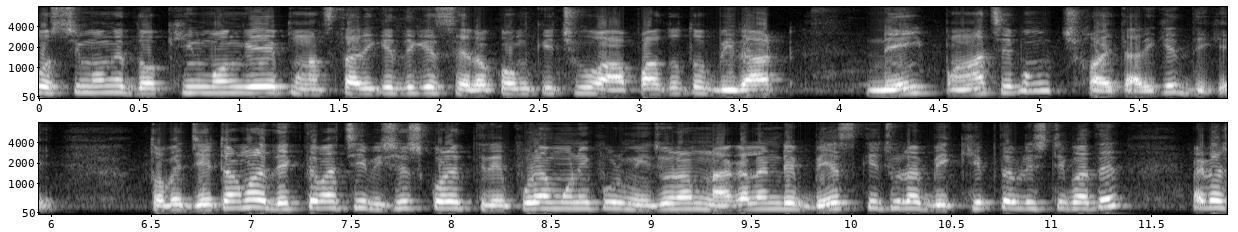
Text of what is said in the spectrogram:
পশ্চিমবঙ্গে, দক্ষিণবঙ্গে পাঁচ তারিখের দিকে সেরকম কিছু আপাতত বিরাট নেই, পাঁচ এবং ছয় তারিখের দিকে। তবে যেটা আমরা দেখতে পাচ্ছি, বিশেষ করে ত্রিপুরা, মণিপুর, মিজোরাম, নাগাল্যান্ডে বেশ কিছুটা বিক্ষিপ্ত বৃষ্টিপাতের একটা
